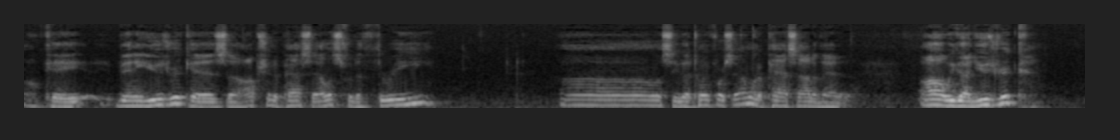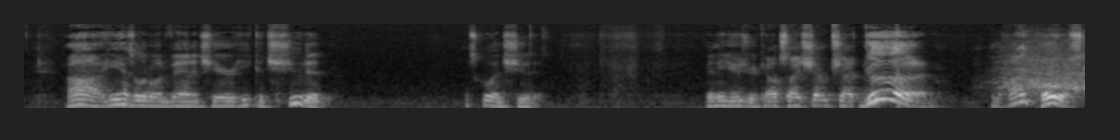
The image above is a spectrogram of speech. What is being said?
Okay, Benny Udrih has uh, option to pass Ellis for the three. Uh, let's see, we got 24 seconds. I want to pass out of that. Oh, we got Udrih. Ah, he has a little advantage here. He could shoot it. Let's go ahead and shoot it. Benny Udrih, outside jump shot. Good! On the high post.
